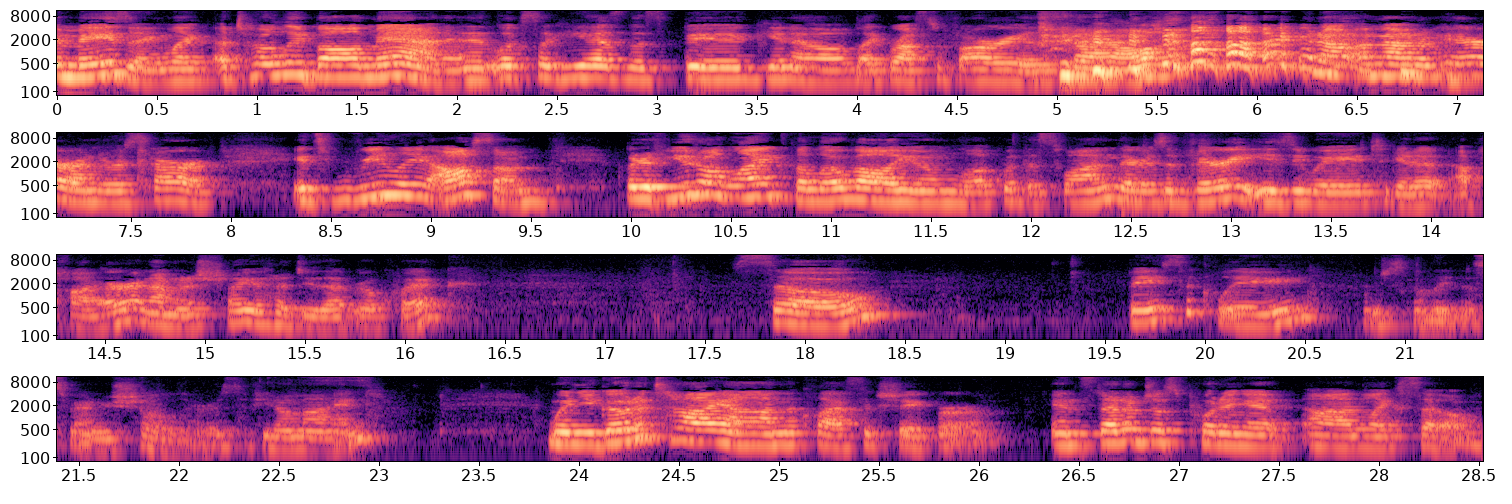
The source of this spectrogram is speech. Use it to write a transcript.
amazing, like a totally bald man, and it looks like he has this big, you know, like Rastafarian style, you know, amount of hair under a scarf. It's really awesome. But if you don't like the low volume look with this one, there is a very easy way to get it up higher, and I'm going to show you how to do that real quick. So, basically, I'm just going to leave this around your shoulders if you don't mind. When you go to tie on the classic shaper, instead of just putting it on like so,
